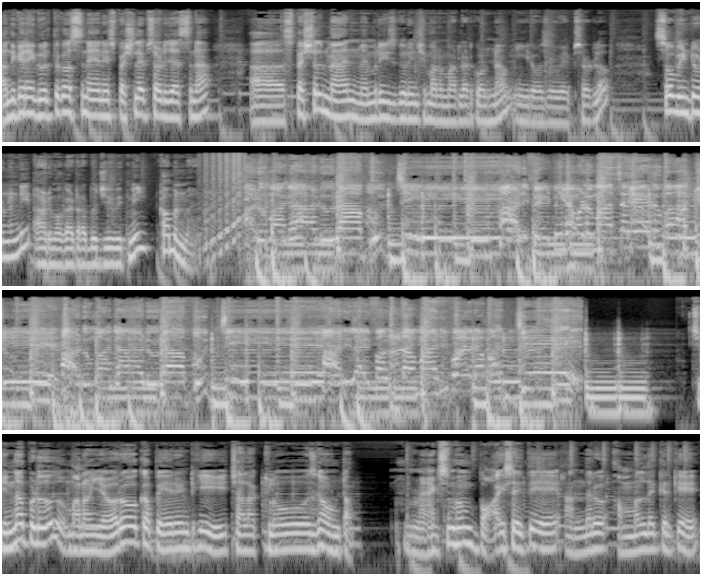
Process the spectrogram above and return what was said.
అందుకనే గుర్తుకొస్తున్నాయని స్పెషల్ ఎపిసోడ్ చేస్తున్నా స్పెషల్ మ్యాన్ మెమరీస్ గురించి మనం మాట్లాడుకుంటున్నాం ఈ రోజు ఎపిసోడ్లో. సో వింటూ ఉండండి. ఆడు మగాడు రబుజీ విత్ మీ కామన్ మ్యాన్ ఆడు మగాడు రా బుజ్జి. ఆడి పెట్టు ఎవడు మార్చలేడు బాబీ. ఆడు మగాడు రా బుజ్జి. ఆడి లైఫ్ అంతా మాడిపోయిన బజ్జి. చిన్నప్పుడు మనం ఎవరో ఒక పేరెంట్కి చాలా క్లోజ్గా ఉంటాం. మ్యాక్సిమం బాయ్స్ అయితే అందరూ అమ్మల దగ్గరికే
